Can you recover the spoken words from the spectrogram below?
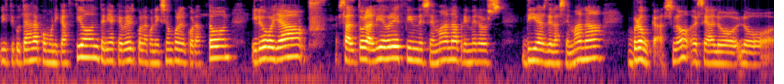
dificultad en la comunicación, tenía que ver con la conexión con el corazón y luego ya saltó la liebre, fin de semana, primeros días de la semana, broncas, ¿no? O sea, lo, lo,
